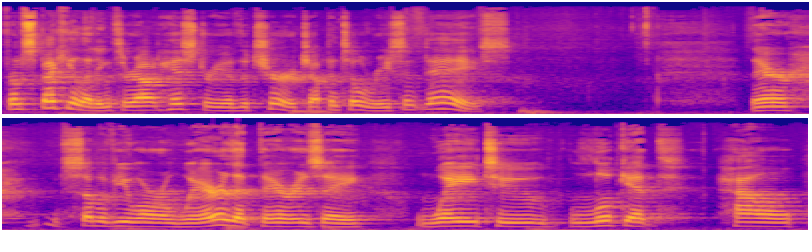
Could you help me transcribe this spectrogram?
from speculating throughout history of the church up until recent days. There, some of you are aware that there is a way to look at how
